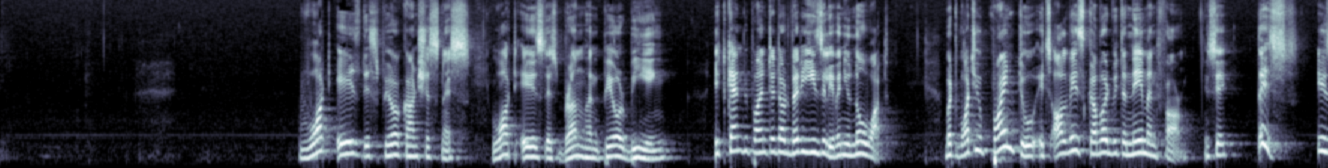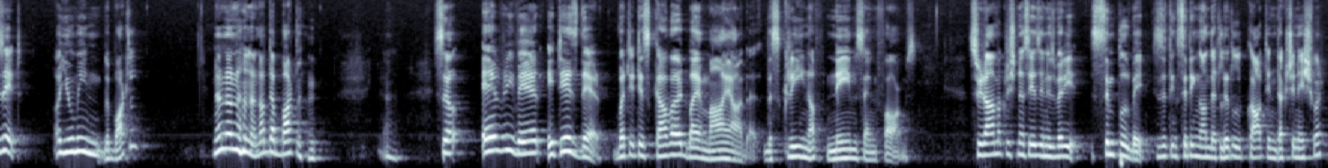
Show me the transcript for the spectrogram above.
What is this pure consciousness? What is this Brahman, pure being? It can be pointed out very easily when you know what. But what you point to, it's always covered with a name and form. You say, This is it. Oh, you mean the bottle? No, no, no, no, not the bottle. So Everywhere it is there, but it is covered by Maya, the, screen of names and forms. Sri Ramakrishna says in his very simple way, he's sitting, sitting on that little cot in Dakshineshwar,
